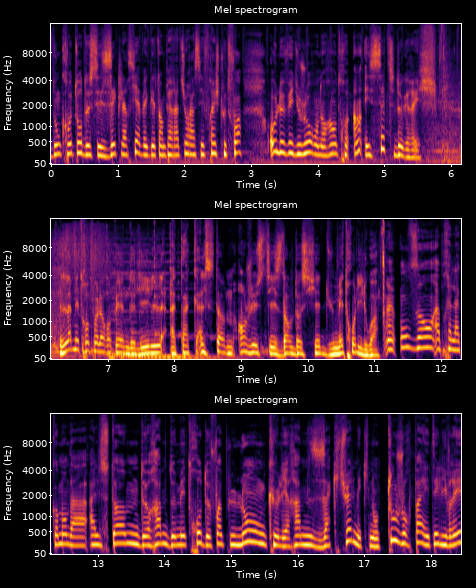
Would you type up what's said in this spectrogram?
donc retour de ces éclaircies avec des températures assez fraîches toutefois. Au lever du jour, on aura entre 1 et 7 degrés. La métropole européenne de Lille attaque Alstom en justice dans le dossier du métro lillois. 11 ans après la commande à Alstom de rames de métro deux fois plus longues que les rames actuelles, mais qui n'ont toujours pas été livrées.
